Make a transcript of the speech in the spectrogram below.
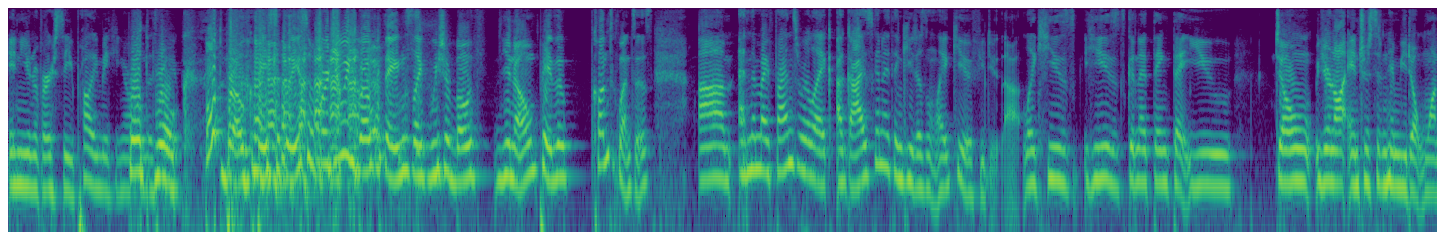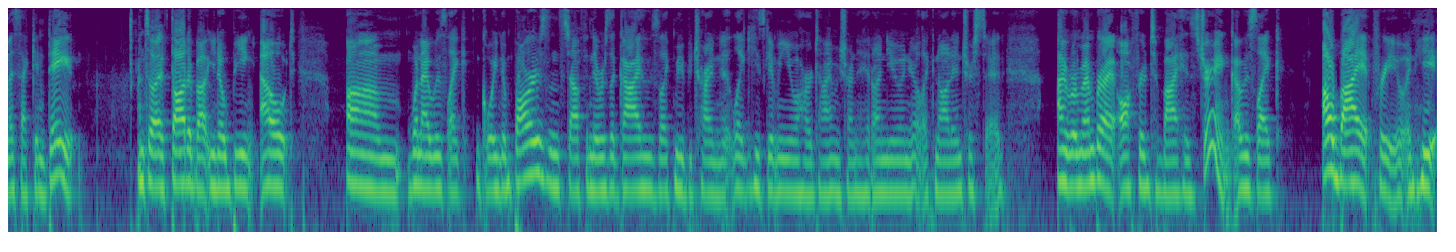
in university, probably making around both broke. Same, both broke, basically. so if we're doing broke things, like, we should both, you know, pay the consequences. Um, and then my friends were like, a guy's gonna think he doesn't like you if you do that. Like he's he's gonna think that you don't you're not interested in him, you don't want a second date. And so I thought about, you know, being out um, when I was like going to bars and stuff, and there was a guy who's like maybe trying to like he's giving you a hard time, he's trying to hit on you, and you're like not interested. I remember I offered to buy his drink. I was like, I'll buy it for you, and he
